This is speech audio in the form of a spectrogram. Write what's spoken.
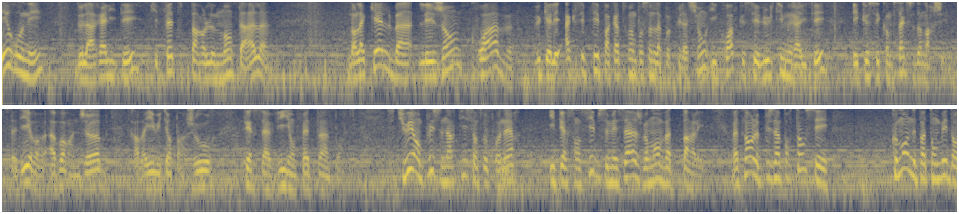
erronée de la réalité qui est faite par le mental, dans laquelle ben, les gens croient, vu qu'elle est acceptée par 80% de la population, ils croient que c'est l'ultime réalité et que c'est comme ça que ça doit marcher. C'est-à-dire avoir un job, travailler 8 heures par jour, faire sa vie en fait, peu importe. Si tu es en plus un artiste entrepreneur hypersensible, ce message vraiment va te parler. Maintenant, le plus important, c'est comment ne pas tomber dans,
